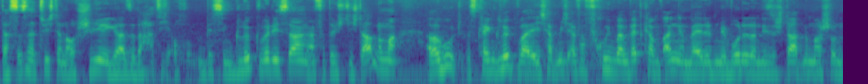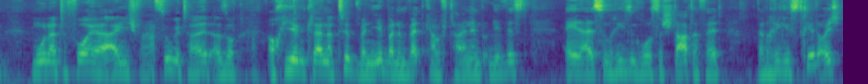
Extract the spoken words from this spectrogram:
Das ist natürlich dann auch schwieriger. Also da hatte ich auch ein bisschen Glück, würde ich sagen, einfach durch die Startnummer. Aber gut, ist kein Glück, weil ich habe mich einfach früh beim Wettkampf angemeldet. Mir wurde dann diese Startnummer schon Monate vorher eigentlich ja. zugeteilt. Also auch hier ein kleiner Tipp, wenn ihr bei einem Wettkampf teilnehmt und ihr wisst, ey, da ist ein riesengroßes Starterfeld, dann registriert euch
